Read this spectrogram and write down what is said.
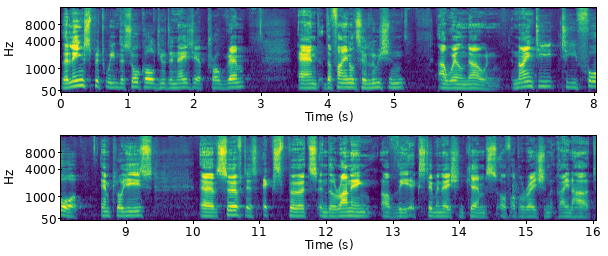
The links between the so-called euthanasia program and the final solution are well known. 94 employees uh, served as experts in the running of the extermination camps of Operation Reinhard.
